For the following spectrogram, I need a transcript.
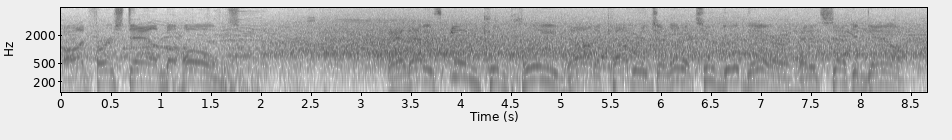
On first down, Mahomes. And that is incomplete. Well, the coverage a little too good there, and it's second down.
